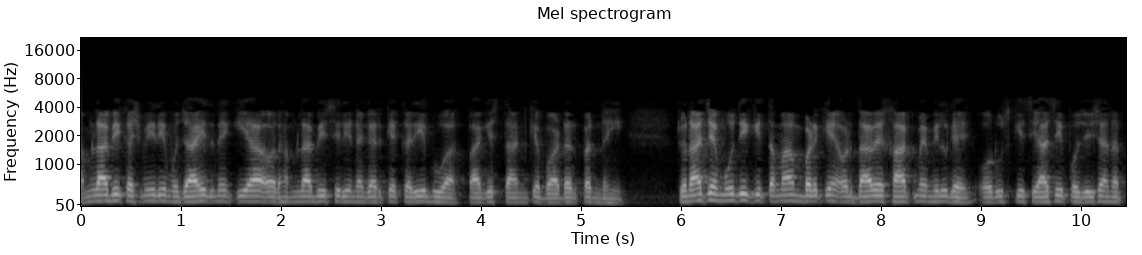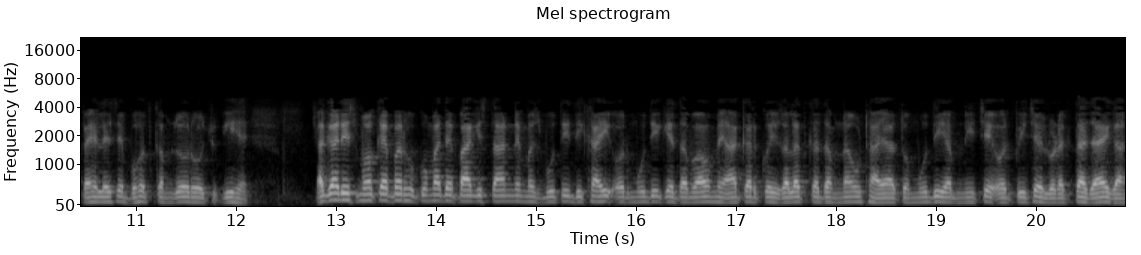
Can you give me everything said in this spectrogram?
حملہ بھی کشمیری مجاہد نے کیا اور حملہ بھی سری نگر کے قریب ہوا، پاکستان کے بارڈر پر نہیں۔ چنانچہ مودی کی تمام بڑکیں اور دعوے خاک میں مل گئے اور اس کی سیاسی پوزیشن اب پہلے سے بہت کمزور ہو چکی ہے۔ اگر اس موقع پر حکومت پاکستان نے مضبوطی دکھائی اور مودی کے دباؤ میں آ کر کوئی غلط قدم نہ اٹھایا تو مودی اب نیچے اور پیچھے لڑکتا جائے گا۔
